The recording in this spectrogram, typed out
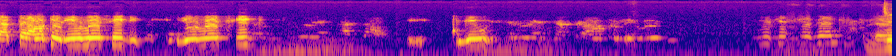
ডাক্তার আমাকে রিউমেসিড রিউমেসিড জি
